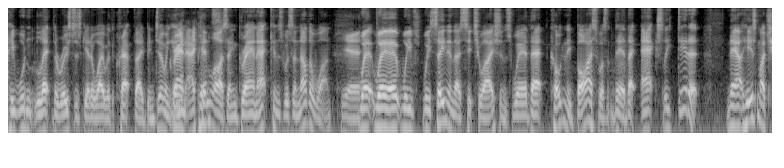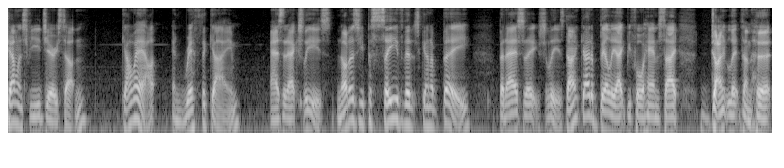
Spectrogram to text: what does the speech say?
he wouldn't let the Roosters get away with the crap they'd been doing. Grant and Atkins. penalised, and Grant Atkins was another one. Yeah. Where, where we've we've seen in those situations where that cognitive bias wasn't there, they actually did it. Now, here's my challenge for you, Jerry Sutton: go out and ref the game as it actually is, not as you perceive that it's going to be, but as it actually is. Don't go to bellyache beforehand and say, "Don't let them hurt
